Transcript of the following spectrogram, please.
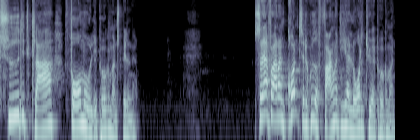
tydeligt klare formål i Pokémon-spillene. Så derfor er der en grund til, at du går ud og fanger de her lortedyr i Pokémon.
